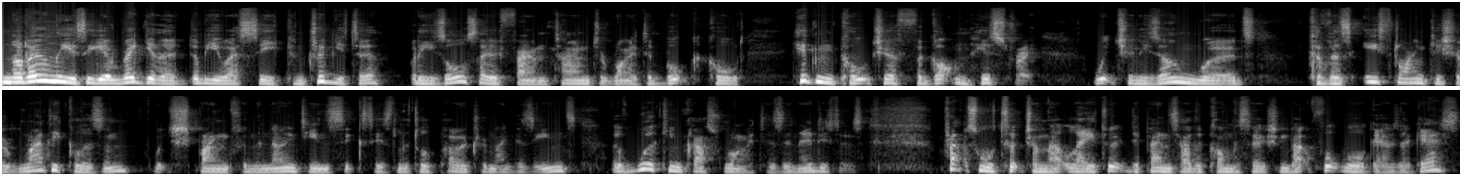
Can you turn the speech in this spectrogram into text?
Not only is he a regular WSC contributor, but he's also found time to write a book called Hidden Culture Forgotten History, which, in his own words, covers East Lancashire radicalism, which sprang from the 1960s little poetry magazines of working class writers and editors. Perhaps we'll touch on that later, it depends how the conversation about football goes, I guess.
